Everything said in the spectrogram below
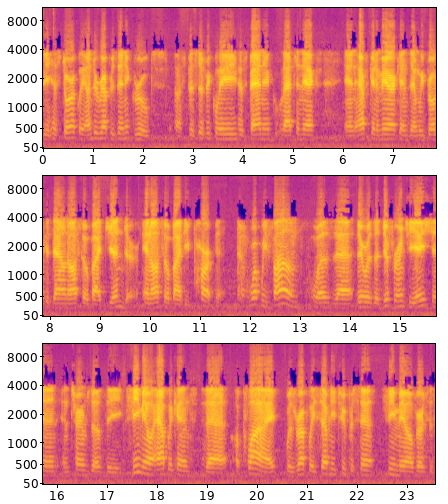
the historically underrepresented groups, uh, specifically Hispanic, Latinx, and African Americans, and we broke it down also by gender and also by department. What we found was that there was a differentiation in terms of the female applicants that applied was roughly 72% female versus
